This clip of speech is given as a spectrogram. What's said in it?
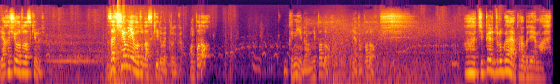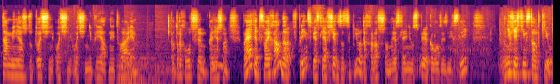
Я хочу его туда скинуть. Зачем мне его туда скидывать только? Он подох? Гнида, он не подох. Нет, он подох. А, теперь другая проблема. Там меня ждут очень-очень-очень неприятные твари. Которых лучше, конечно... Понимаете, это своих в принципе, если я всех зацеплю, это хорошо. Но если я не успею кого-то из них слить... У них есть инстант килл.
